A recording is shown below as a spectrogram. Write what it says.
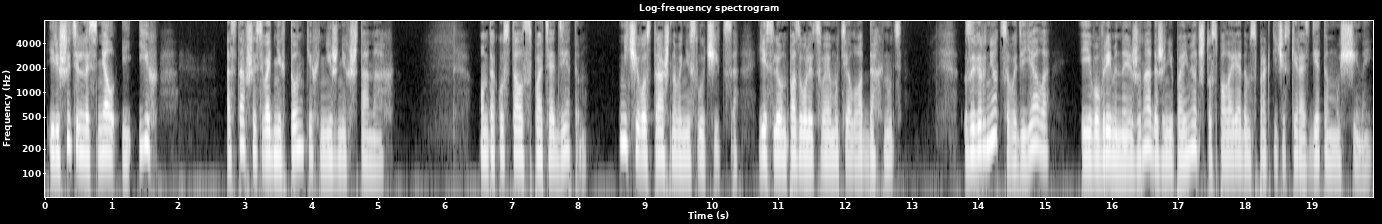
и решительно снял и их, оставшись в одних тонких нижних штанах. Он так устал спать одетым, Ничего страшного не случится, если он позволит своему телу отдохнуть. Завернется в одеяло, и его временная жена даже не поймет, что спала рядом с практически раздетым мужчиной.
